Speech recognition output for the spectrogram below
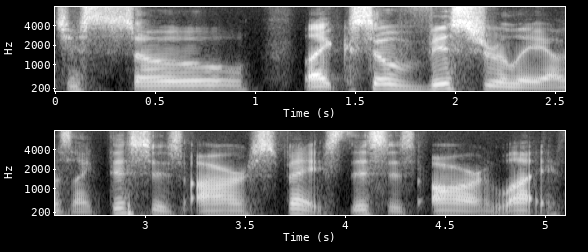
just so, like, so viscerally, I was like, this is our space. This is our life.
